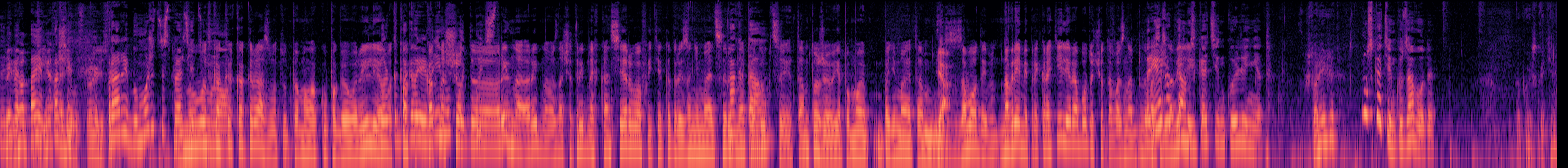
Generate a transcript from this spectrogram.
Ребят, период поехали, приехали пошли. устроились. Про рыбу можете спросить? Ну вот умного? как, как раз вот тут по молоку поговорили. а Только вот как, поговорили, как время насчет э, рыбно, рыбного, значит, рыбных консервов и те, которые занимаются Как рыбной там? продукцией? Там тоже, я по-моему, понимаю, там Я. заводы на время прекратили работу, что-то возна- Режут там возобновили. скотинку или нет? Что режет? Ну, скотинку заводы. Какую скотину?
